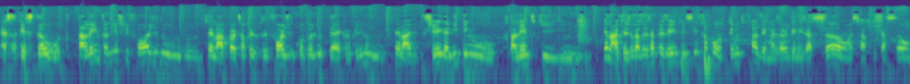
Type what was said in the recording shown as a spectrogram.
Essa questão, o talento ali acho que foge do, sei lá, pode ser uma coisa que foge do controle do técnico. Ele não, sei lá, chega ali, tem o talento que, sei lá, que os jogadores apresentam em si, acabou, não tem muito o que fazer, mas a organização, essa aplicação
